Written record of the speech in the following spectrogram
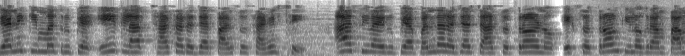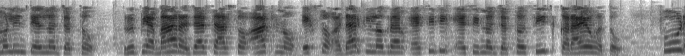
જેની કિંમત રૂપિયા એક લાખ છાસઠ હજાર પાંચસો સાહીઠ છે. આ સિવાય રૂપિયા પંદર હજાર ચારસો ત્રણનો એકસો ત્રણ કિલોગ્રામ પામોલિન તેલનો જથ્થો, રૂપિયા બાર હજાર ચારસો આઠનો એકસો અઢાર કિલોગ્રામ એસિટિક એસિડનો જથ્થો સીઝ કરાયો હતો. ફૂડ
